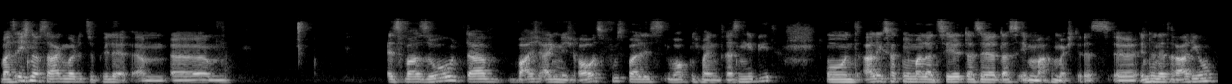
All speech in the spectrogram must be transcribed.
was ich noch sagen wollte zu Pille FM. Ähm, es war so, da war ich eigentlich raus. Fußball ist überhaupt nicht mein Interessengebiet. Und Alex hat mir mal erzählt, dass er das eben machen möchte, das äh, Internetradio.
